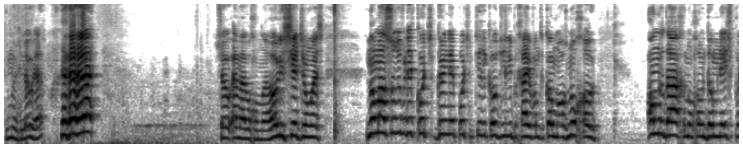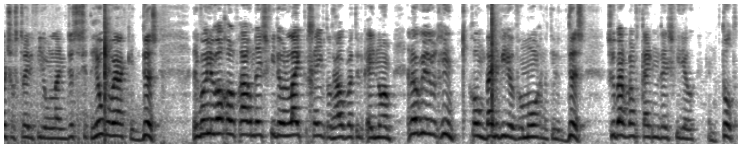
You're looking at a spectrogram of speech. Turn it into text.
Die moet je reloaden, hè? Zo, en we begonnen. Holy shit, jongens. Nogmaals, sorry voor dit kortje gun potje natuurlijk. Ik jullie begrijpen, want er komen alsnog gewoon andere dagen nog gewoon domination potjes als tweede video online. Dus er zit heel veel werk in. Dus, ik wil jullie wel gewoon vragen om deze video een like te geven. Dat helpt me natuurlijk enorm. En ook jullie zien gewoon bij de video van morgen natuurlijk. Dus, super bedankt voor het kijken naar deze video. En tot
